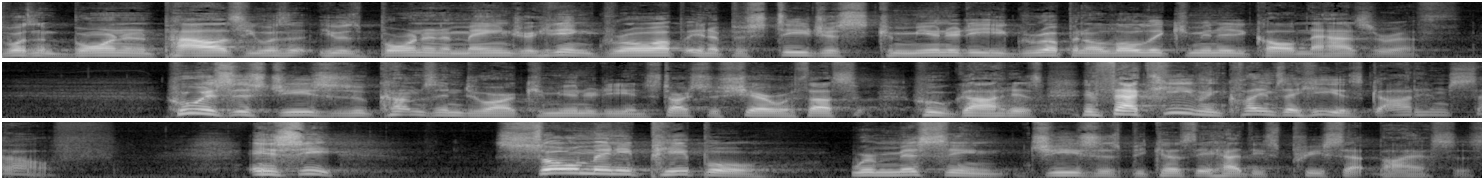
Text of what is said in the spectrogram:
wasn't born in a palace. He, wasn't, he was born in a manger. He didn't grow up in a prestigious community. He grew up in a lowly community called Nazareth. Who is this Jesus who comes into our community and starts to share with us who God is? In fact, he even claims that he is God himself. And you see, so many people were missing Jesus because they had these preset biases.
